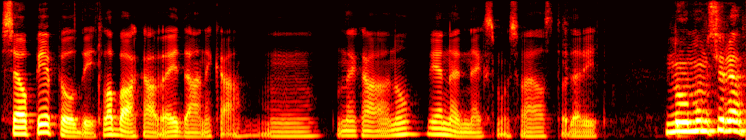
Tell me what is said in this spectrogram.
sev piepildīt labākā veidā nekā, mm, nekā nu, ienaidnieks mums vēlas to darīt. Nu, mums ir uh,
